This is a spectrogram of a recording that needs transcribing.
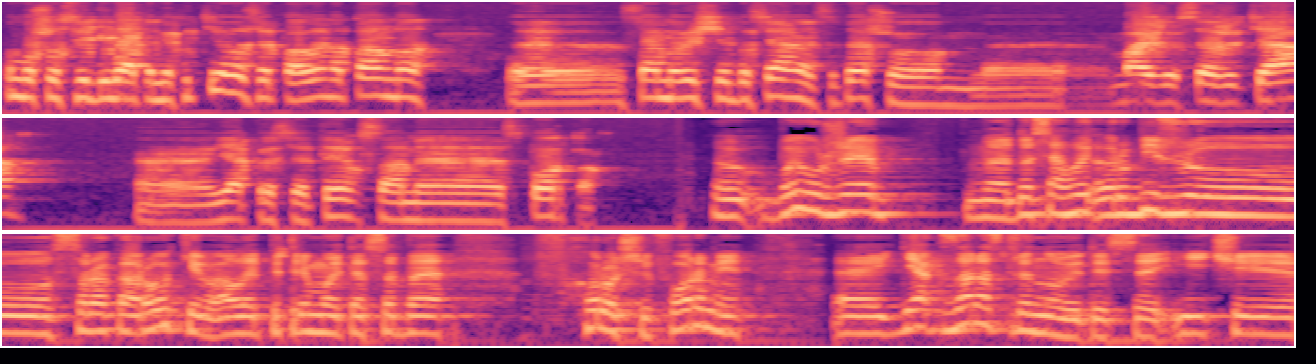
Тому що свіділяти не хотілося б, але напевно е, саме вище досягнення це те, що е, майже все життя я присвятив саме спорту. Ви вже досягли рубіжу 40 років, але підтримуєте себе в хорошій формі. Е, як зараз тренуєтеся і чи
